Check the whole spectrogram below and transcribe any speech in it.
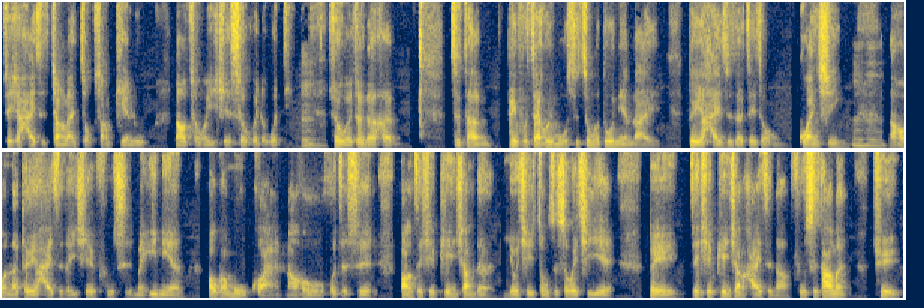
这些孩子将来走上偏路。然后成为一些社会的问题，嗯，所以我真的很，真的很佩服在会牧师这么多年来对于孩子的这种关心，嗯哼，然后呢，对于孩子的一些扶持，每一年包括募款，然后或者是帮这些偏乡的，尤其种子社会企业，对这些偏乡孩子呢，扶持他们去，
